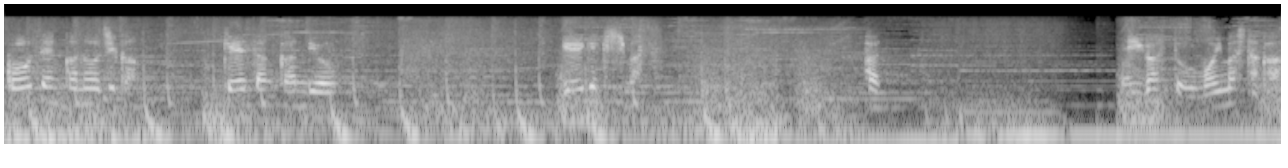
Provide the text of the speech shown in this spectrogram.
光線可能時間計算完了。迎撃します。は逃がすと思いましたか？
